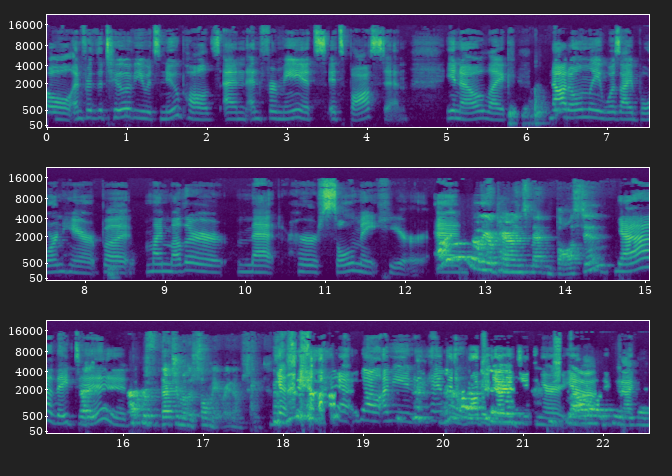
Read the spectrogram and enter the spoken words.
soul and for the two of you it's new paltz and and for me it's it's boston you know like not only was i born here but my mother met her soulmate here. And I know your parents met in Boston. Yeah, they did. That's your, that's your mother's soulmate, right? I'm just kidding. Yes. yeah, well, I mean, him and Robert Downey Jr. Yeah, exactly.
